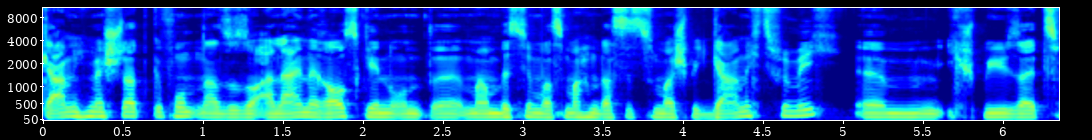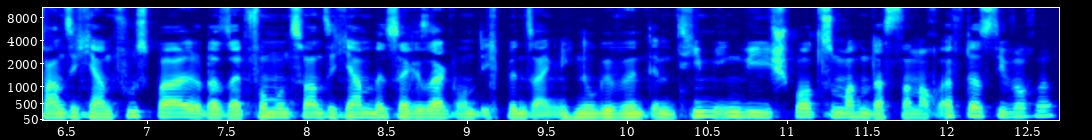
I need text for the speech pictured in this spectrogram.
gar nicht mehr stattgefunden. Also so alleine rausgehen und äh, mal ein bisschen was machen, das ist zum Beispiel gar nichts für mich. Ähm, ich spiele seit 20 Jahren Fußball oder seit 25 Jahren besser gesagt und ich bin es eigentlich nur gewöhnt, im Team irgendwie Sport zu machen, das dann auch öfters die Woche.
